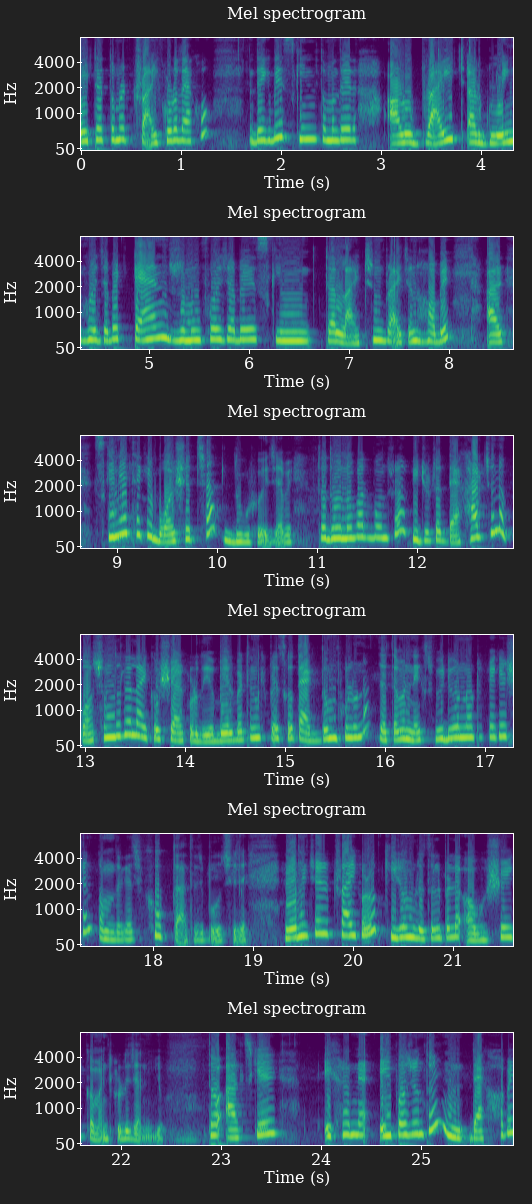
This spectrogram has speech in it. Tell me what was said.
এটা তোমরা ট্রাই করে দেখো। দেখবে স্কিন তোমাদের আরও ব্রাইট আর গ্লোয়িং হয়ে যাবে ট্যান রিমুভ হয়ে যাবে স্কিনটা লাইটেন ব্রাইটেন হবে আর স্কিনের থেকে বয়সের ছাপ দূর হয়ে যাবে। তো ধন্যবাদ বন্ধুরা, ভিডিওটা দেখার জন্য পছন্দ হলে লাইক ও শেয়ার করে দিও। বেল বাটনকে প্রেস করতে একদম ভুলো না, যাতে আমার নেক্সট ভিডিওর নোটিফিকেশন তোমাদের কাছে খুব তাড়াতাড়ি পৌঁছে যায়। রেমিটার ট্রাই করো, কিরম রেজাল্ট পেলে অবশ্যই কমেন্ট করে জানিও। তো আজকে এখানে এই পর্যন্তই, দেখা হবে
